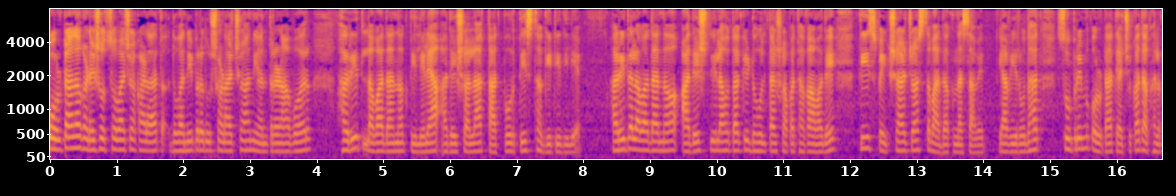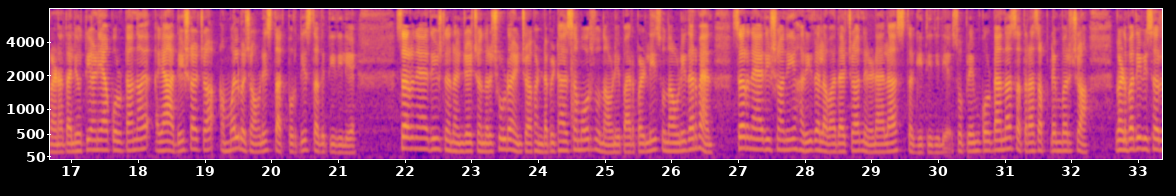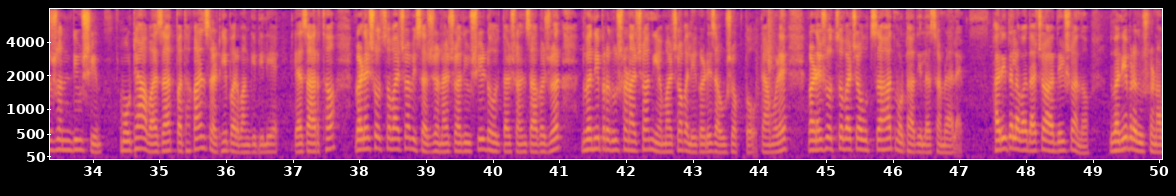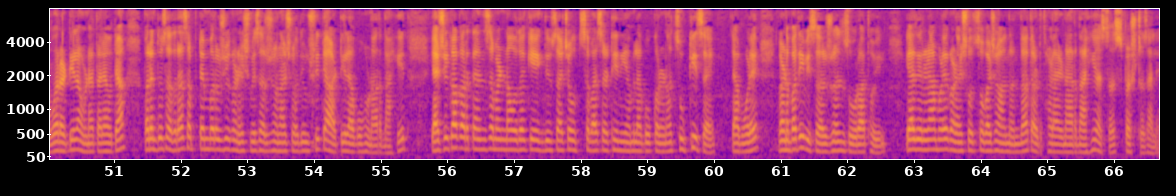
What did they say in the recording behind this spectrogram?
कोर्टानं गणेशोत्सवाच्या काळात ध्वनी प्रदूषणाच्या नियंत्रणावर हरित लवादानं दिलेल्या आदेशाला तात्पुरती स्थगिती दिली आहे. हरित लवादानं आदेश दिला होता की ढोल ताशा पथकामध्ये तीसपेक्षा जास्त वादक नसावेत. या विरोधात सुप्रीम कोर्टात याचिका दाखल करण्यात आली होती आणि या कोर्टानं या आदेशाच्या अंमलबजावणीस तात्पुरती स्थगिती दिली आहे. सरन्यायाधीश धनंजय चंद्रचूड यांच्या खंडपीठासमोर सुनावणी पार पडली. सुनावणी दरम्यान सरन्यायाधीशांनी हरित लवादाच्या निर्णयाला स्थगिती दिली आहे सुप्रीम कोर्टानं सतरा सप्टेंबरच्या गणपती विसर्जन दिवशी मोठ्या आवाजात पथकांसाठी परवानगी दिली आहे याचा अर्थ गणेशोत्सवाच्या विसर्जनाच्या दिवशी ढोलताशांचा गजर ध्वनी प्रदूषणाच्या नियमाच्या पलीकडे जाऊ शकतो. त्यामुळे गणेशोत्सवाच्या उत्साहात मोठा दिलासा मिळालाय. हरित लवादाच्या आदेशानं ध्वनी प्रदूषणावर अटी लावण्यात आल्या होत्या. परंतु सतरा सप्टेंबर रोजी गणेश विसर्जनाच्या दिवशी त्या अटी लागू होणार नाहीत. याचिकाकर्त्यांचं म्हणणं होतं की एक दिवसाच्या उत्सवासाठी नियम लागू करणं चुकीचं आहे. त्यामुळे गणपती विसर्जन जोरात होईल. या निर्णयामुळे गणेशोत्सवाच्या आनंदात अडथळा येणार नाही असं स्पष्ट झालंय.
